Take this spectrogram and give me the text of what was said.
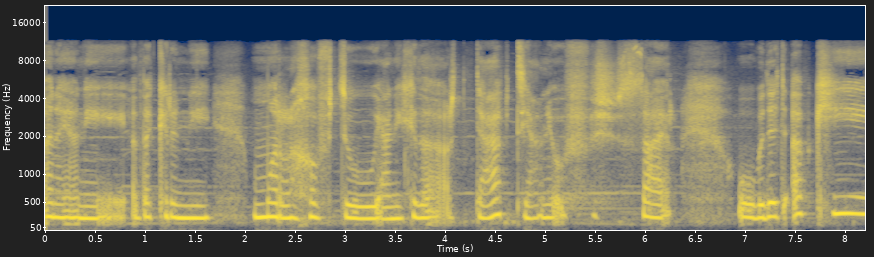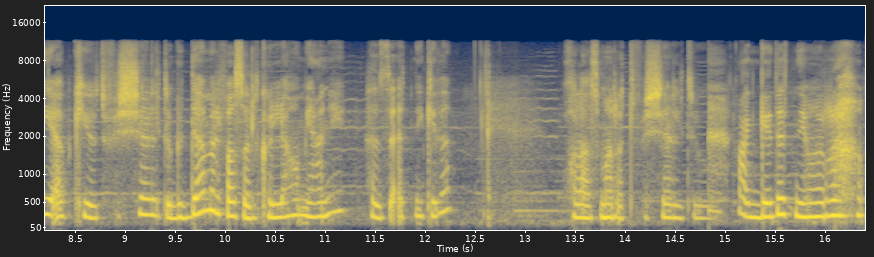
أنا يعني أتذكر إني مرة خفت ويعني كذا ارتعبت يعني أوف إيش صاير وبديت أبكي أبكي وتفشلت وقدام الفصل كلهم يعني هزأتني كذا وخلاص مرة تفشلت وعقدتني مرة.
